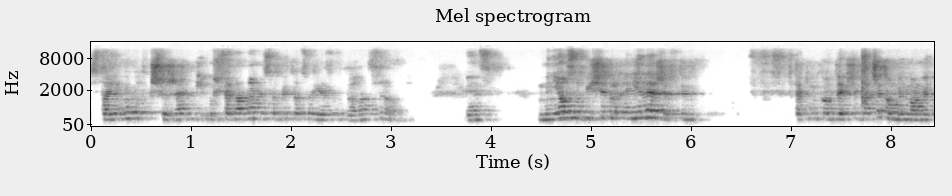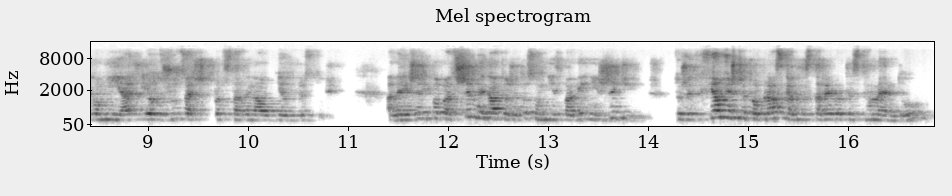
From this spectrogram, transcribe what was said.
stajemy pod krzyżem i uświadamiamy sobie to, co Jezus dla nas robi. Więc mnie osobiście trochę nie leży w tym, w takim kontekście, dlaczego my mamy pomijać i odrzucać podstawy nauki o Chrystusie. Ale jeżeli popatrzymy na to, że to są niezbawieni Żydzi, którzy tkwią jeszcze w obrazkach ze Starego Testamentu,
